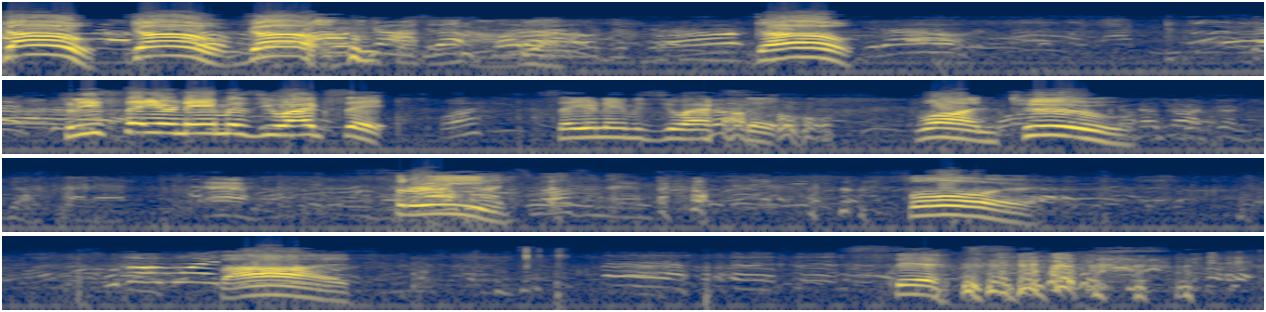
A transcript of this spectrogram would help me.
Go! Go! Go! Go! Please say your name as you exit. What? Say your name as you exit. No. One, two, three, four, five, six.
